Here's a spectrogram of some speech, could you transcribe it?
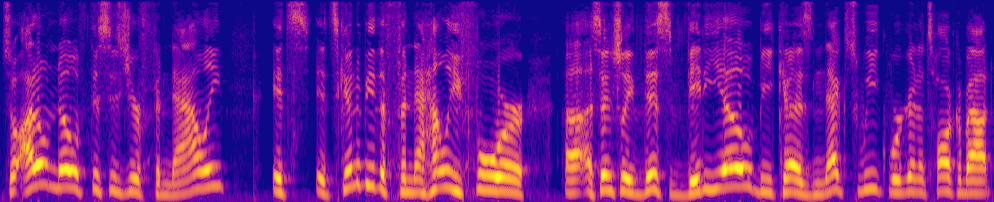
So I don't know if this is your finale. It's it's going to be the finale for uh, essentially this video because next week we're going to talk about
